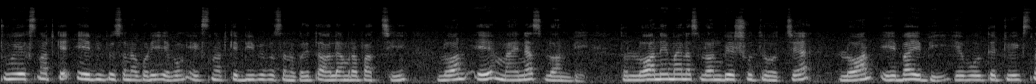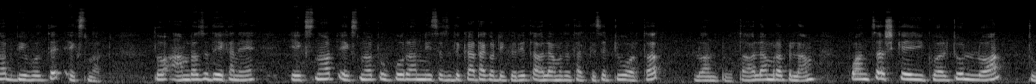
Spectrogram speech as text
টু এক্স নটকে এ বিবেচনা করি এবং এক্স নটকে বি বিবেচনা করি, তাহলে আমরা পাচ্ছি লন এ মাইনাস লন বি তো লন এ মাইনাস লন বি এর সূত্র হচ্ছে লন এ বাই বি এ বলতে টু এক্স নট বি বলতে এক্স নট তো আমরা যদি এখানে এক্স নট এক্স নট উপর আর নিচে যদি কাটাকাটি করি, তাহলে আমাদের থাকতেছে টু অর্থাৎ লন টু তাহলে আমরা পেলাম পঞ্চাশ K equal to ln two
